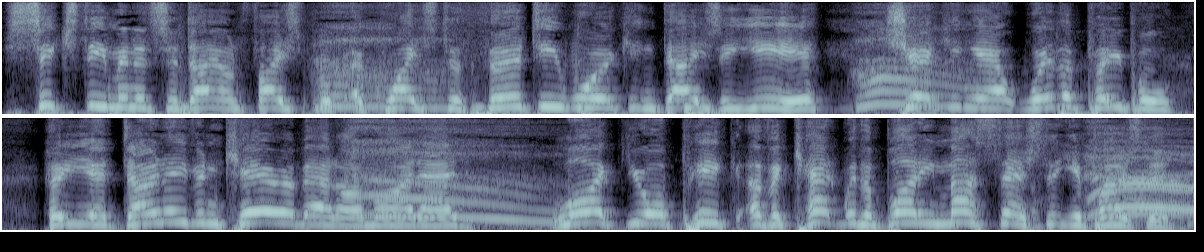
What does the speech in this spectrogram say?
60 minutes a day on Facebook equates to 30 working days a year checking out whether people who you don't even care about, I might add, like your pic of a cat with a bloody mustache that you posted.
